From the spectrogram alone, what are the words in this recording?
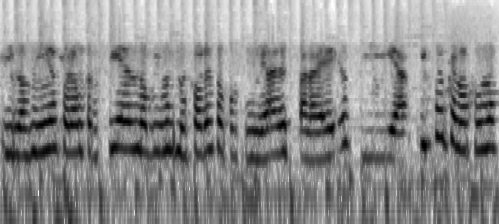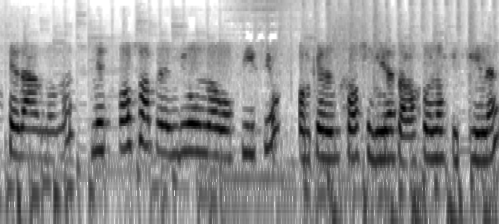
Y los niños fueron creciendo, vimos mejores oportunidades para ellos y así fue que nos fuimos quedando, ¿no? Mi esposo aprendió un nuevo oficio porque toda su vida trabajó en oficina,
